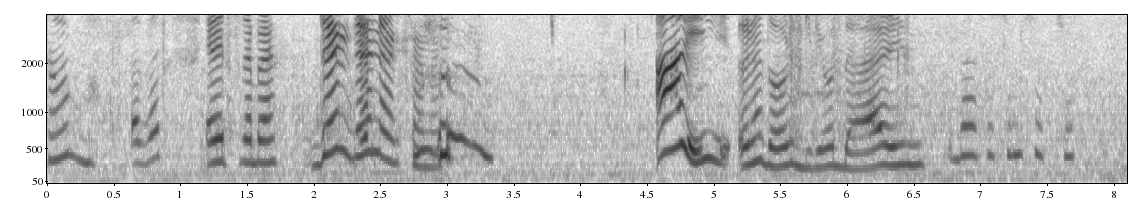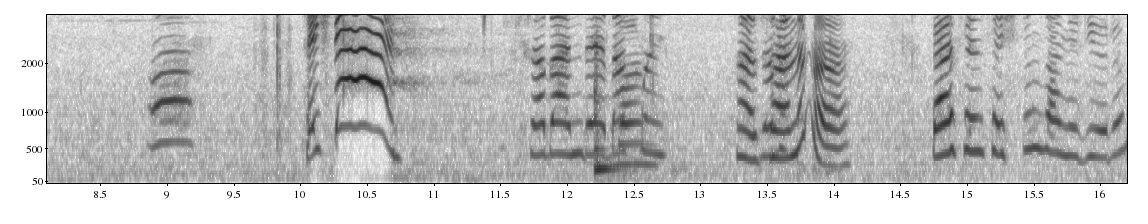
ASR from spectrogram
Tamam mı? Evet. Evet sıra ben. Dön dön arkana. Ay öne doğru gidiyor derim. Ben saçımı seçeceğim. Seçtin. Sıra bende. bakmayın. Ha sen de mi? Ben seni seçtim zannediyorum.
